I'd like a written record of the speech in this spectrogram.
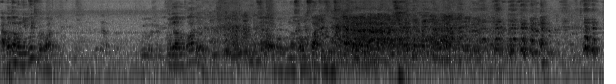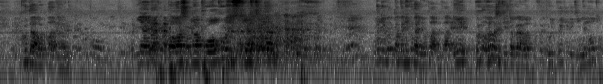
А потом он не будет выкладывать? Куда выкладывать? Слава богу, у нас олдфаки здесь. Куда выкладывать? Я это положу на полку, естественно. Ну, не, только никуда не выкладывать, ладно? Или вы, выложите только, вот, вы- выделите минуту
